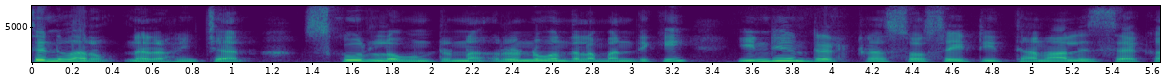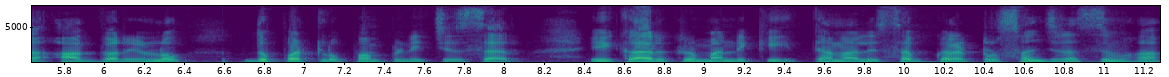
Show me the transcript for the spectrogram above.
శనివారం నిర్వహించారు. స్కూల్లో ఉంటున్న రెండు వందల మందికి Indian red cross society Tenali శాఖ ఆధ్వర్యంలో దుప్పట్లు పంపిణీ చేశారు. ఈ కార్యక్రమానికి తెనాలి సబ్ కలెక్టర్ సంజన సింహ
